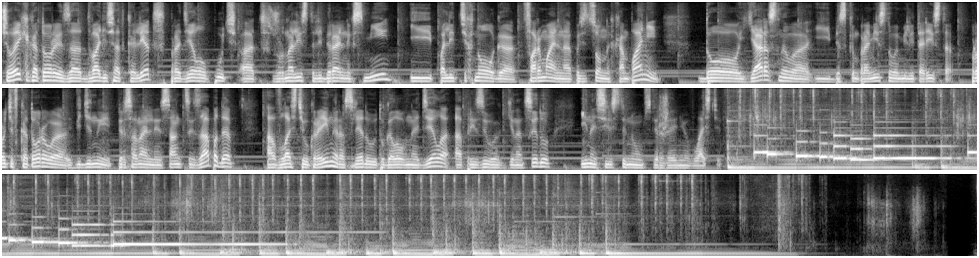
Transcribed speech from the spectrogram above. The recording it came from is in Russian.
Человека, который за два десятка лет проделал путь от журналиста либеральных СМИ и политтехнолога формально оппозиционных компаний до яростного и бескомпромиссного милитариста, против которого введены персональные санкции Запада, а власти Украины расследуют уголовное дело о призывах к геноциду и насильственному свержению власти.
